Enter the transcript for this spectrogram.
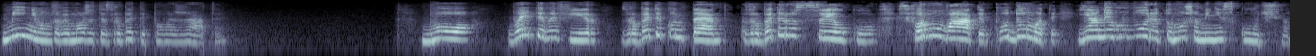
Мінімум, що ви можете зробити, поважати. Бо вийти в ефір, зробити контент, зробити розсилку, сформувати, подумати. Я не говорю, тому що мені скучно.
